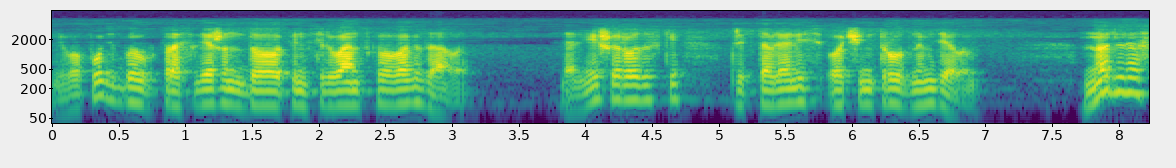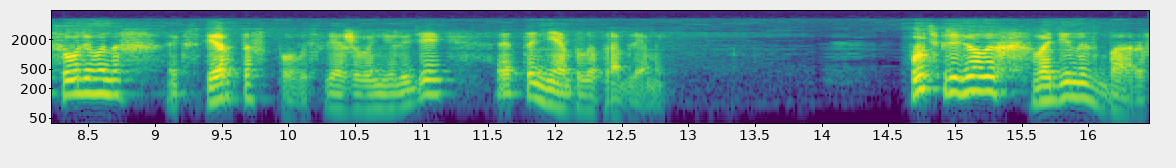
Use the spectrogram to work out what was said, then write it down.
его путь был прослежен до Пенсильванского вокзала. Дальнейшие розыски представлялись очень трудным делом. Но для Сулливанов, экспертов по выслеживанию людей, это не было проблемой. Путь привел их в один из баров.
